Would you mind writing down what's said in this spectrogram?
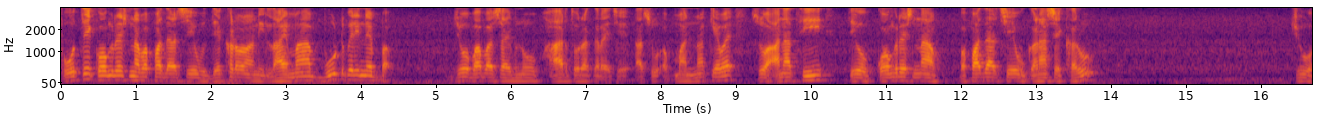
પોતે કોંગ્રેસના વફાદાર છે એવું દેખાડવાની લાયમાં બૂટ પહેરીને જો બાબા સાહેબનું હાર તોરા કરાય છે, આ શું અપમાન ન કહેવાય? શું આનાથી તેઓ કોંગ્રેસના વફાદાર છે એવું ગણાશે ખરું? જુઓ,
